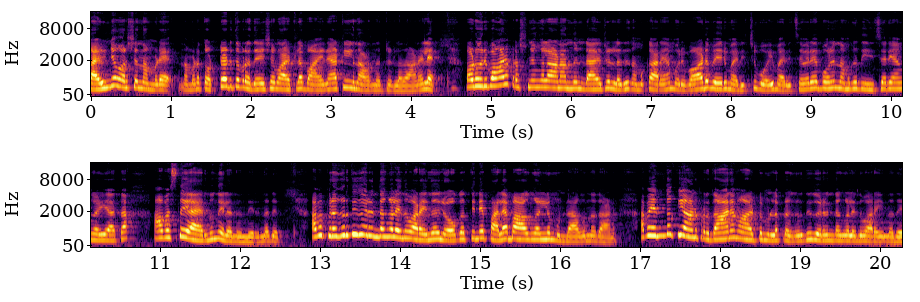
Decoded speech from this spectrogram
കഴിഞ്ഞ വർഷം നമ്മുടെ നമ്മുടെ തൊട്ടടുത്ത പ്രദേശമായിട്ടുള്ള വയനാട്ടിൽ നടന്നിട്ടുള്ളതാണ് അല്ലേ? അവിടെ ഒരുപാട് പ്രശ്നങ്ങളാണ് അന്ന് ഉണ്ടായിട്ടുള്ളത്. നമുക്കറിയാം ഒരുപാട് പേര് മരിച്ചുപോയി. മരിച്ചവരെ പോലും നമുക്ക് തിരിച്ചറിയാൻ കഴിയാത്ത അവസ്ഥയായിരുന്നു നിലനിന്നിരുന്നത്. അപ്പോൾ പ്രകൃതി ദുരന്തങ്ങൾ എന്ന് പറയുന്നത് ലോകത്തിന്റെ പല ഭാഗങ്ങളിലും ഉണ്ടാകുന്നതാണ്. അപ്പോൾ എന്തൊക്കെയാണ് പ്രധാനമായിട്ടുമുള്ള പ്രകൃതി ദുരന്തങ്ങൾ എന്ന് പറയുന്നത്?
